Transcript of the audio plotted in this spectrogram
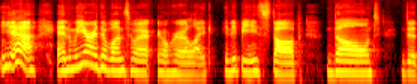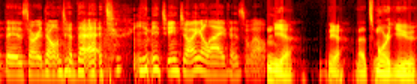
Yeah, and we are the ones who are, who are like, Felipe, stop, don't do this or don't do that. you need to enjoy your life as well. Yeah, yeah, that's more you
